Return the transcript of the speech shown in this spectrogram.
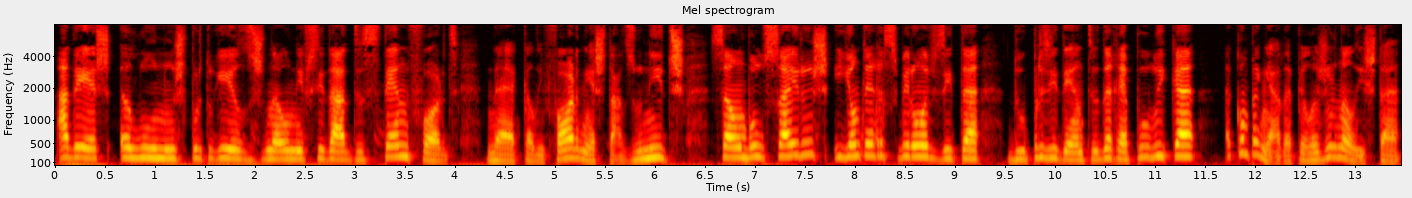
Há 10 alunos portugueses na Universidade de Stanford, na Califórnia, Estados Unidos. São bolseiros e ontem receberam a visita do presidente da República, acompanhada pela jornalista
